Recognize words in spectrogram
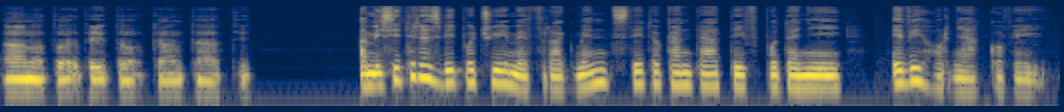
áno to, tejto kantáty. A my si teraz vypočujeme fragment z tejto kantáty v podaní Evy Horňákovej.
